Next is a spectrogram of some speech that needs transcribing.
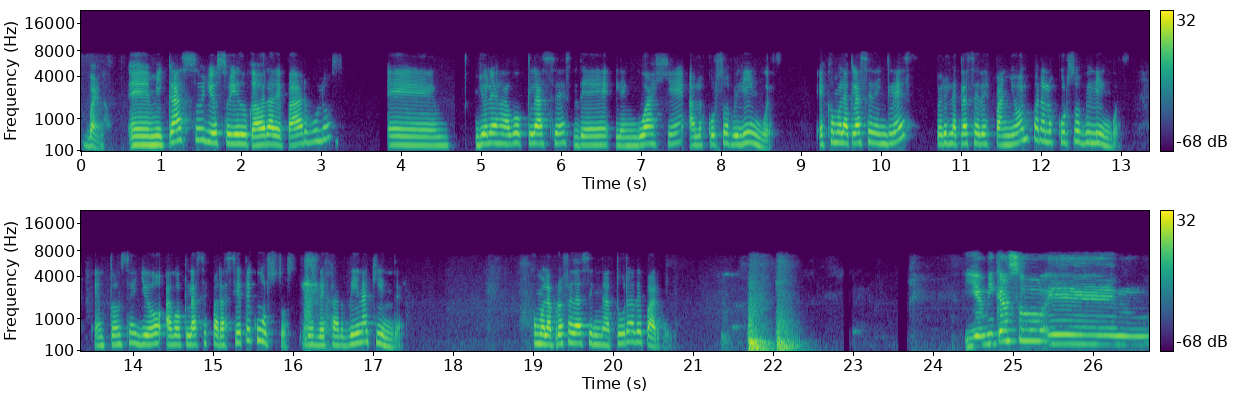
Bueno, en mi caso yo soy educadora de párvulos. Eh, yo les hago clases de lenguaje a los cursos bilingües. Es como la clase de inglés, pero es la clase de español para los cursos bilingües. Entonces yo hago clases para siete cursos, desde jardín a kinder. como la profe de asignatura de párvulo. Y en mi caso, em,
